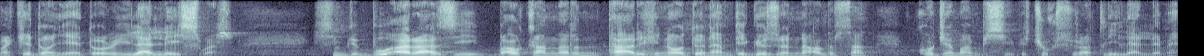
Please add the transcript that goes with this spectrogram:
Makedonya'ya doğru ilerleyiş var. Şimdi bu arazi Balkanların tarihini o dönemde göz önüne alırsan kocaman bir şey ve çok süratli ilerleme.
